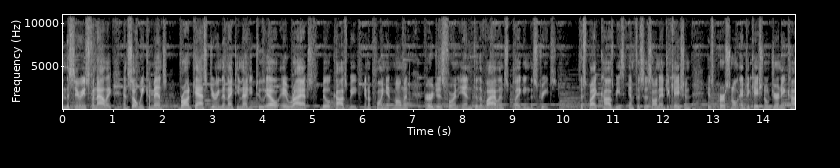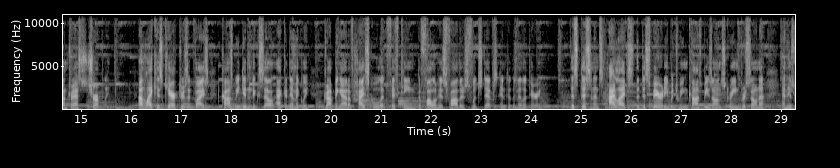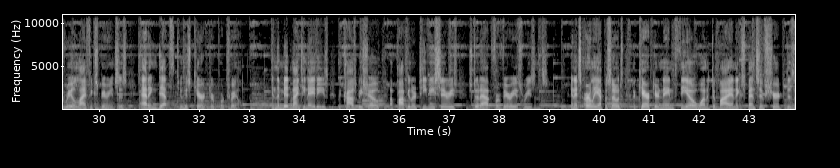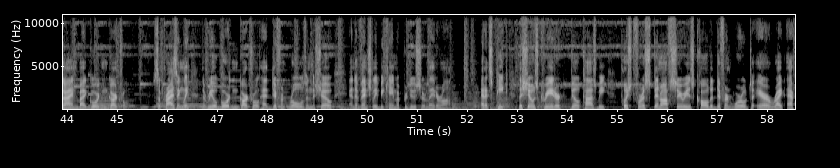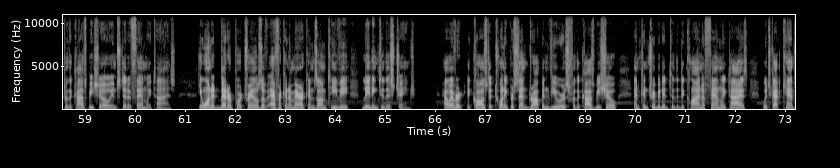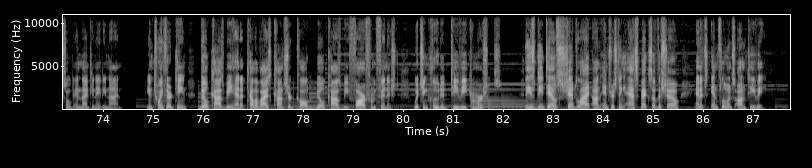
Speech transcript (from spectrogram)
In the series finale, And So We Commence, broadcast during the 1992 LA riots, Bill Cosby, in a poignant moment, urges for an end to the violence plaguing the streets. Despite Cosby's emphasis on education, his personal educational journey contrasts sharply. Unlike his character's advice, Cosby didn't excel academically, dropping out of high school at 15 to follow his father's footsteps into the military. This dissonance highlights the disparity between Cosby's on screen persona and his real life experiences, adding depth to his character portrayal. In the mid 1980s, The Cosby Show, a popular TV series, stood out for various reasons. In its early episodes, a character named Theo wanted to buy an expensive shirt designed by Gordon Gartrell. Surprisingly, the real Gordon Gartrell had different roles in the show and eventually became a producer later on. At its peak, the show's creator, Bill Cosby, pushed for a spin off series called A Different World to air right after The Cosby Show instead of Family Ties. He wanted better portrayals of African Americans on TV, leading to this change. However, it caused a 20% drop in viewers for The Cosby Show and contributed to the decline of Family Ties, which got canceled in 1989. In 2013, Bill Cosby had a televised concert called Bill Cosby Far From Finished, which included TV commercials. These details shed light on interesting aspects of the show and its influence on TV.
